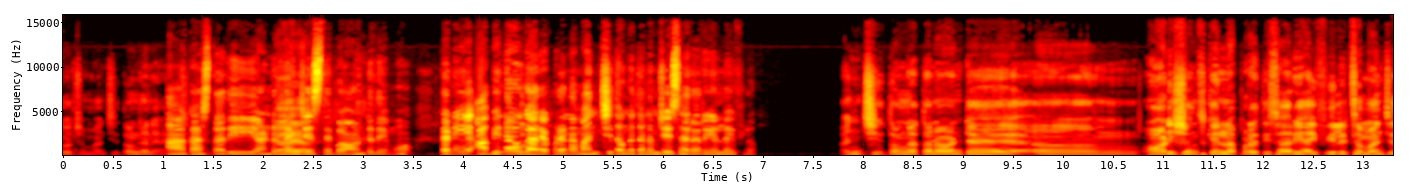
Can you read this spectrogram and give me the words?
కొంచెం మంచి దొంగనే ఆ కాస్త అది అండర్లైన్. చేస్తే బాగుంటుందేమో. కానీ అభినవ్ గారు ఎప్పుడైనా మంచి దొంగతనం చేశారా రియల్ లైఫ్లో? మంచి దొంగతనం అంటే ఆడిషన్స్కి వెళ్ళిన ప్రతిసారి ఐ ఫీల్ ఇట్స్ అ మంచి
